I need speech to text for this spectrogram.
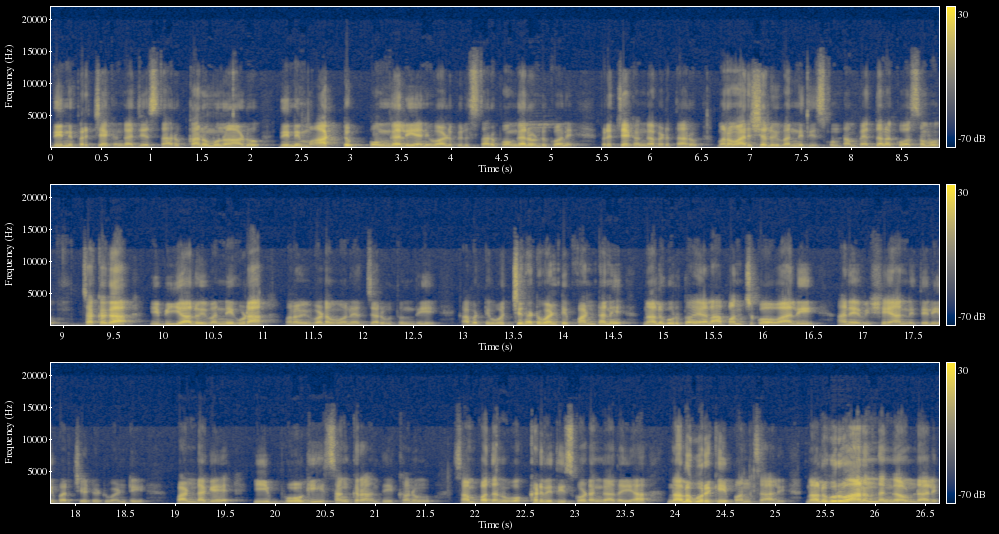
దీన్ని ప్రత్యేకంగా చేస్తారు. కనుమ నాడు దీన్ని మాట్టు పొంగలి అని వాళ్ళు పిలుస్తారు. పొంగలి వండుకొని ప్రత్యేకంగా పెడతారు. మనం అరిసెలు ఇవన్నీ తీసుకుంటాం. పెద్దల కోసము చక్కగా ఈ బియ్యాలు ఇవన్నీ కూడా మనం ఇవ్వడం అనేది జరుగుతుంది. కాబట్టి వచ్చినటువంటి పంటని నలుగురితో ఎలా పంచుకోవాలి అనే విషయాన్ని తెలియపరిచేటటువంటి పండగే ఈ భోగి సంక్రాంతి కనుము సంపదను ఒక్కడివి తీసుకోవడం కాదయ్యా. నలుగురికి పంచాలి. నలుగురు ఆనందంగా ఉండాలి.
